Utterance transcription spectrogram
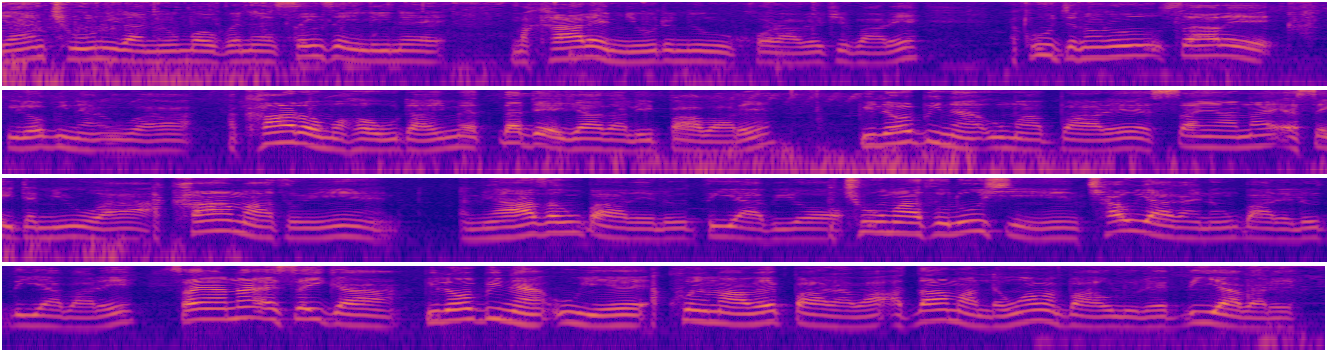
ရမ်းချိုးနေတာမျိုးမဟုတ်ဘဲနဲ့စိမ့်စိမ့်လေးနဲ့ မခါတဲ့မျိုးတစ်မျိုးကိုခေါ်တာပဲဖြစ်ပါတယ်အခုကျွန်တော်တို့စားတဲ့ပီလောပီနံဥကအခါတော့မဟုတ်ဘူးဒါပေမဲ့တတ်တဲ့အရာသာလေးပါပါတယ်ပီလောပီနံဥမှာပါတဲ့ဆန်ယာနိုင်အစိတ်တစ်မျိုးကအခါမှာဆိုရင်အများဆုံးပါတယ်လို့သိရပြီးတော့အချိုမှာဆိုလို့ရှိရင်6ရာခိုင်နှုန်းပါတယ်လို့သိရပါတယ်။ဆာယာနာအစိတ်ကပီလောပီနံဥရဲ့အခွင်မှာပဲပါတာပါအသားမှာလုံးဝမပါဘူးလို့လည်းသိရပါတယ်။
